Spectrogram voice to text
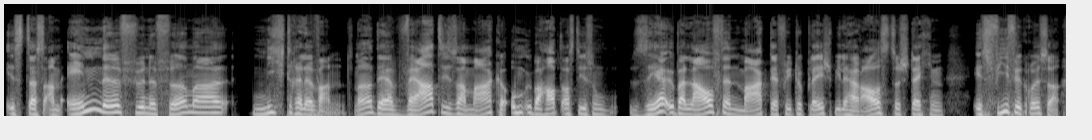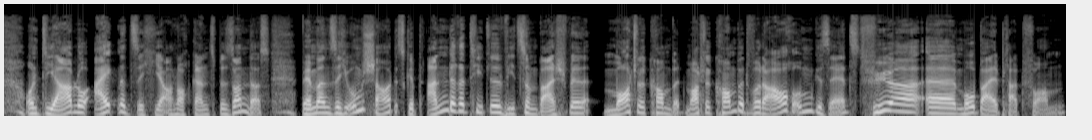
ist das am Ende für eine Firma nicht relevant. Ne? Der Wert dieser Marke, um überhaupt aus diesem sehr überlaufenden Markt der Free-to-Play-Spiele herauszustechen, ist viel, viel größer. Und Diablo eignet sich hier auch noch ganz besonders. Wenn man sich umschaut, es gibt andere Titel, wie zum Beispiel Mortal Kombat. Mortal Kombat wurde auch umgesetzt für äh, Mobile-Plattformen.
